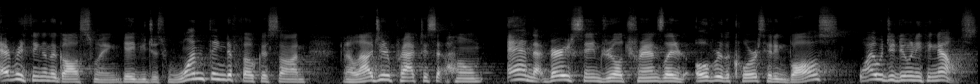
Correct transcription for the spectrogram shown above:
everything in the golf swing, gave you just one thing to focus on, and allowed you to practice at home, and that very same drill translated over the course hitting balls, why would you do anything else?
